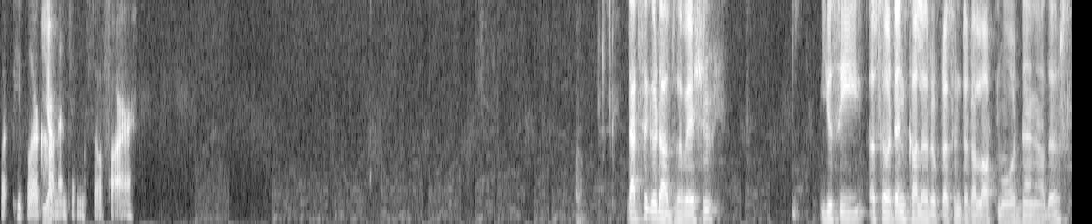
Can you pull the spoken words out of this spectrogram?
what people are yep. commenting so far. That's a good observation. You see a certain color represented a lot more than others.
